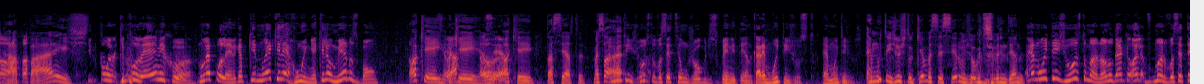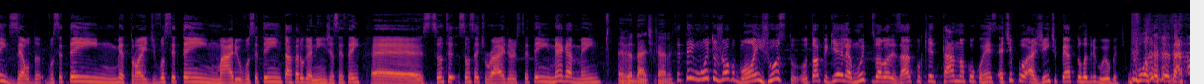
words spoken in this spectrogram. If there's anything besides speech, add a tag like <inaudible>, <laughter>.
Rapaz. Que, polêmico! Não é polêmica, é porque não é que ele é ruim, é que ele é o menos bom. Ok, certo, ok, tá eu- certo. ok, tá certo. Mas só. É É, muito injusto você ter um jogo de Super Nintendo, cara. É muito injusto. É muito injusto. é muito injusto o que você ser um jogo de Super Nintendo? É muito injusto, mano. É um lugar que. Olha, mano, você tem Zelda, você tem Metroid, você tem Mario, você tem Tartaruga Ninja, você tem é, Sunset, Sunset Riders, você tem Mega Man. É verdade, cara. Você tem muito jogo bom, é injusto. O Top Gear ele é muito desvalorizado porque ele tá numa concorrência. É tipo a gente perto do Rodrigo Hilbert. <laughs> Porra, é verdade.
